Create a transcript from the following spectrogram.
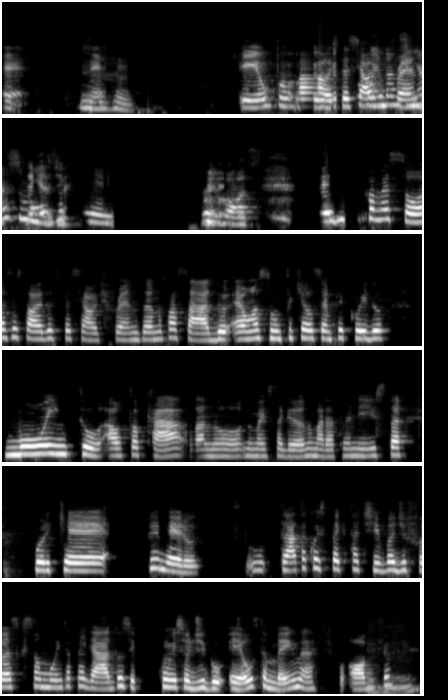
É, né? Uhum. Eu, ah, eu, o especial de Friends unhas, desde né? que... Desde que começou essa história do especial de Friends ano passado, é um assunto que eu sempre cuido muito ao tocar lá no, no meu Instagram, no Maratonista, porque, primeiro, trata com a expectativa de fãs que são muito apegados, e com isso eu digo eu também, né? Tipo, óbvio. Uhum.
